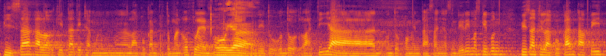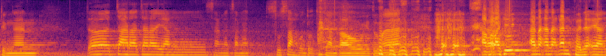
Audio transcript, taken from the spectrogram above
bisa kalau kita tidak melakukan pertemuan offline Oh, iya. seperti itu untuk latihan untuk pementasannya sendiri meskipun bisa dilakukan tapi dengan cara-cara yang sangat-sangat susah untuk dijangkau gitu mas apalagi anak-anak kan banyak yang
